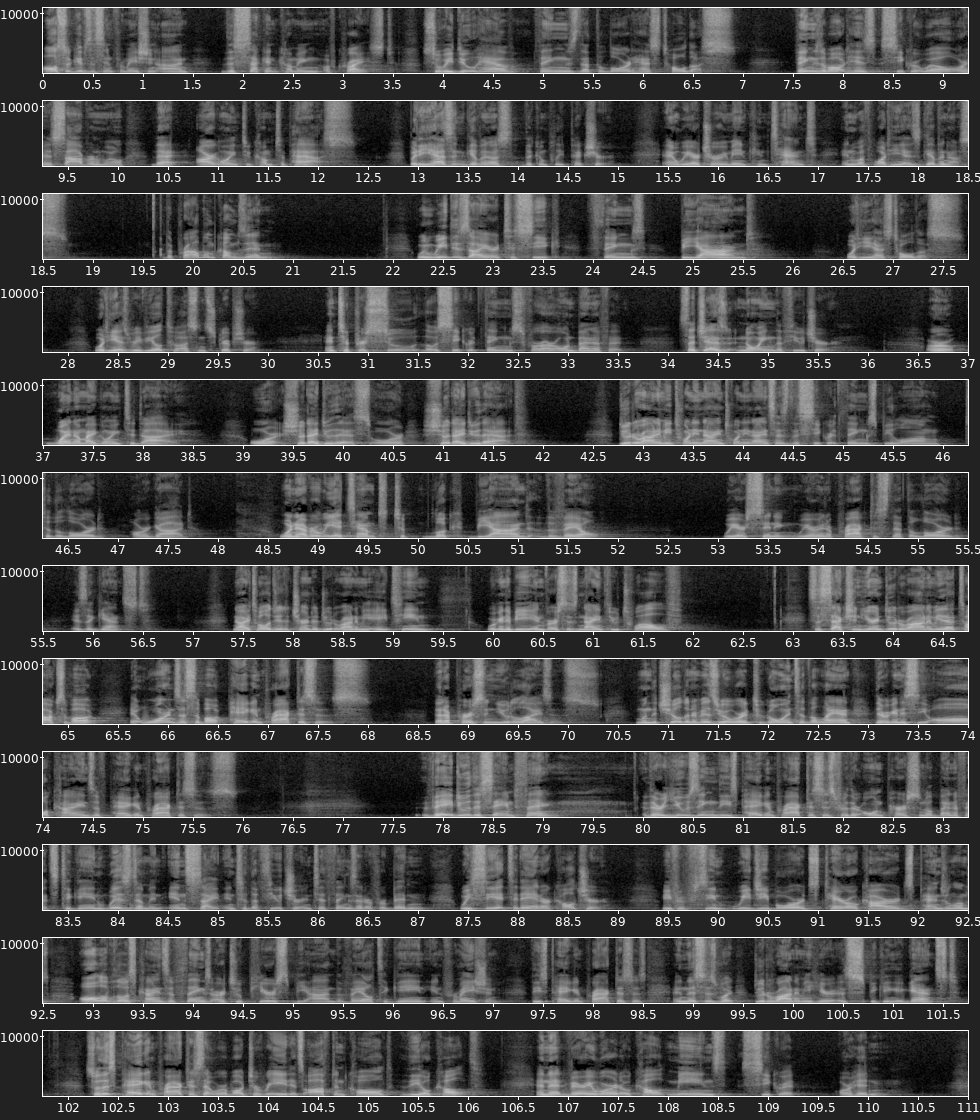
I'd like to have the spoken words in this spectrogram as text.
also gives us information on the second coming of Christ. So we do have things that the Lord has told us, things about his secret will or his sovereign will that are going to come to pass. But he hasn't given us the complete picture, and we are to remain content in with what he has given us. The problem comes in when we desire to seek things beyond what he has told us what He has revealed to us in Scripture, and to pursue those secret things for our own benefit, such as knowing the future, or when am I going to die, or should I do this, or should I do that. Deuteronomy 29 29 says, The secret things belong to the Lord our God. Whenever we attempt to look beyond the veil, we are sinning. We are in a practice that the Lord is against. Now, I told you to turn to Deuteronomy 18. We're going to be in verses 9 through 12. It's a section here in Deuteronomy that talks about, it warns us about pagan practices that a person utilizes. When the children of Israel were to go into the land, they were going to see all kinds of pagan practices. They do the same thing they're using these pagan practices for their own personal benefits to gain wisdom and insight into the future, into things that are forbidden. We see it today in our culture. We've seen Ouija boards, tarot cards, pendulums, all of those kinds of things are to pierce beyond the veil to gain information, these pagan practices. And this is what Deuteronomy here is speaking against. So, this pagan practice that we're about to read, it's often called the occult. And that very word occult means secret or hidden.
